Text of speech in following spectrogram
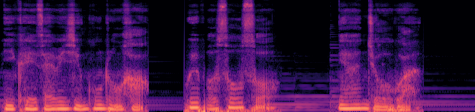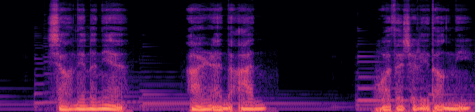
你可以在微信公众号、微博搜索“念安酒馆”，想念的念，安然的安。我在这里等你。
